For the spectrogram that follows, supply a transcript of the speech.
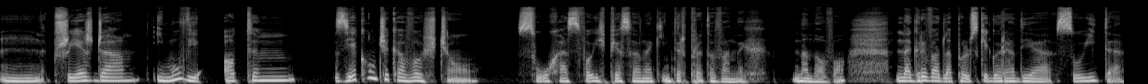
Mm, przyjeżdża i mówi o tym, z jaką ciekawością słucha swoich piosenek interpretowanych na nowo. Nagrywa dla polskiego radia suite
